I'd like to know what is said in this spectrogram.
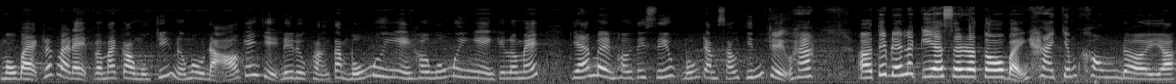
Màu bạc rất là đẹp Và Mai còn một chiếc nữa màu đỏ Các anh chị đi được khoảng tầm 40.000 hơn 40.000 km. Giá mềm hơn tí xíu 469 triệu ha. À, tiếp đến là Kia Cerato bản 2.0 đời uh,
